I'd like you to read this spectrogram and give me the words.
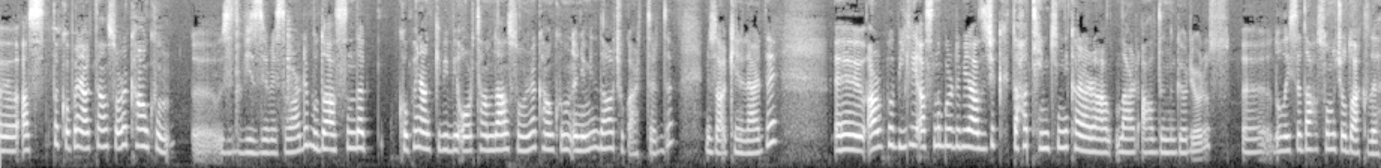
E, aslında Kopenhag'dan sonra Cancun e, zirvesi vardı. Bu da aslında Kopenhag gibi bir ortamdan sonra Cancun'un önemini daha çok arttırdı müzakerelerde. E, Avrupa Birliği aslında burada birazcık daha temkinli kararlar aldığını görüyoruz. E, dolayısıyla daha sonuç odaklı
